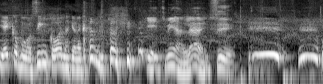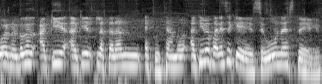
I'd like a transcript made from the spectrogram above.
y hay como cinco bandas que la cantan. Eat me alive. Sí. bueno, entonces aquí, aquí la estarán escuchando. Aquí me parece que según este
